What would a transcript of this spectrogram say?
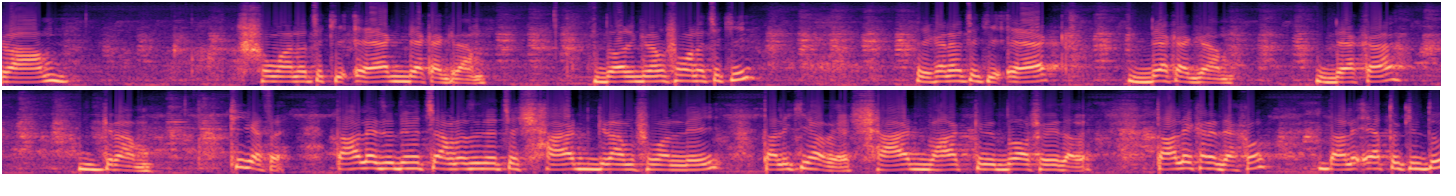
গ্রাম সমান হচ্ছে কি এক ডেকা গ্রাম। দশ গ্রাম সমান হচ্ছে কি? এখানে হচ্ছে কি এক ডেকা গ্রাম। ডেকা গ্রাম। ঠিক আছে। তাহলে যদি হচ্ছে আমরা যদি হচ্ছে ষাট গ্রাম সমান নেই, তাহলে কি হবে? ষাট ভাগ কিন্তু দশ হয়ে যাবে। তাহলে এখানে দেখো, তাহলে এত কিন্তু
